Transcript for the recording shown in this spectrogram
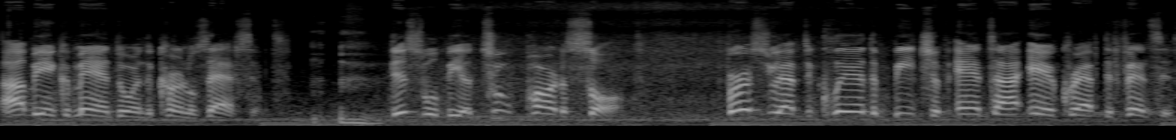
I'll be in command during the Colonel's absence. This will be a two-part assault. First, you have to clear the beach of anti-aircraft defenses.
